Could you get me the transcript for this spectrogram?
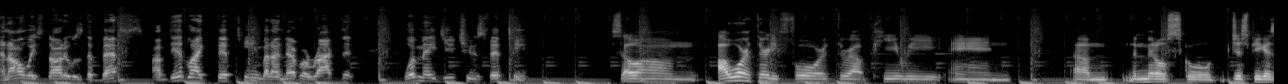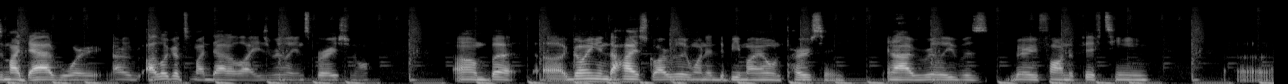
and I always thought it was the best. I did like 15, but I never rocked it. What made you choose 15? So um, I wore 34 throughout Pee Wee and um, the middle school just because my dad wore it. I, I, look up to my dad a lot. He's really inspirational. Um, but uh, going into high school, I really wanted to be my own person, and I really was very fond of 15. Uh,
